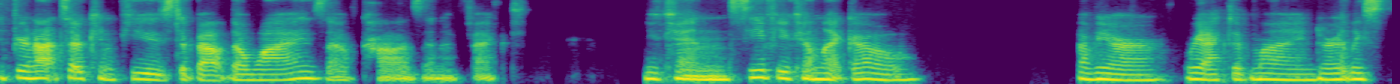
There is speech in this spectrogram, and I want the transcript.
if you're not so confused about the whys of cause and effect, you can see if you can let go of your reactive mind or at least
